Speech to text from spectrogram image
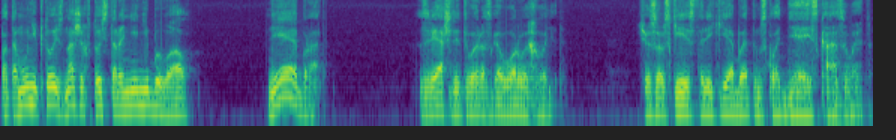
Потому никто из наших в той стороне не бывал. Не, брат, зряшный твой разговор выходит. Чусовские старики об этом складнее сказывают.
